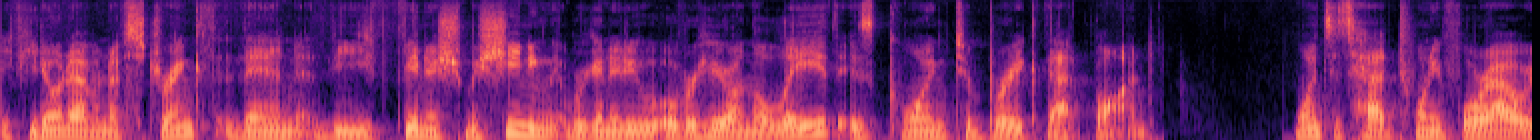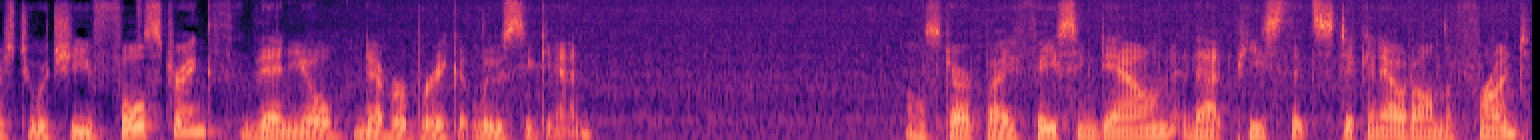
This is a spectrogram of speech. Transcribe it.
If you don't have enough strength, then the finish machining that we're going to do over here on the lathe is going to break that bond. Once it's had 24 hours to achieve full strength, then you'll never break it loose again. I'll start by facing down that piece that's sticking out on the front.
